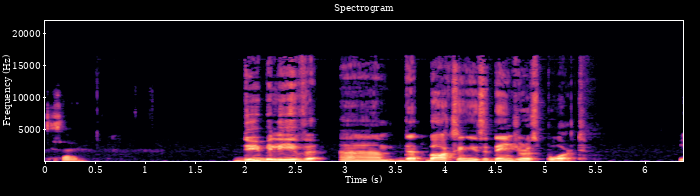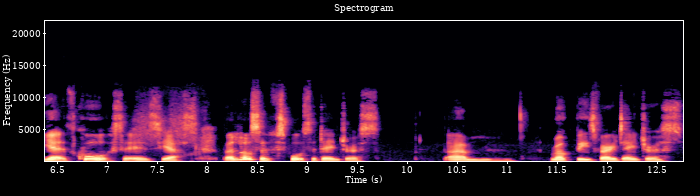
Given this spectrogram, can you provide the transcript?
So, do you believe um, that boxing is a dangerous sport? Yeah, of course it is. Yes, but lots of sports are dangerous. Um, rugby is very dangerous.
